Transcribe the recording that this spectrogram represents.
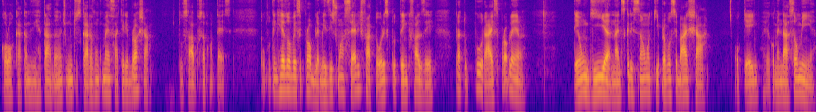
colocar camisinha retardante. Muitos caras vão começar a querer brochar. Tu sabe que isso acontece. Então tu tem que resolver esse problema. Existe uma série de fatores que tu tem que fazer para tu curar esse problema. Tem um guia na descrição aqui para você baixar, ok? Recomendação minha.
